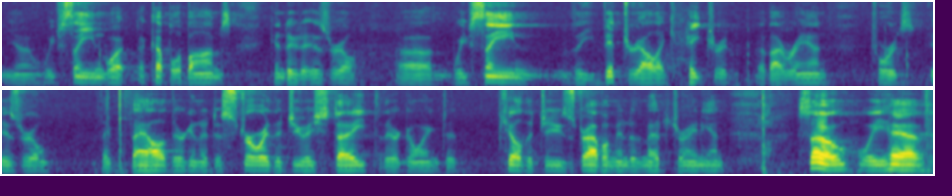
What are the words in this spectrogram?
you know, we've seen what a couple of bombs can do to Israel. Um, we've seen the vitriolic hatred of Iran towards Israel. They've vowed they're going to destroy the Jewish state. They're going to kill the Jews, drive them into the Mediterranean. So we have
